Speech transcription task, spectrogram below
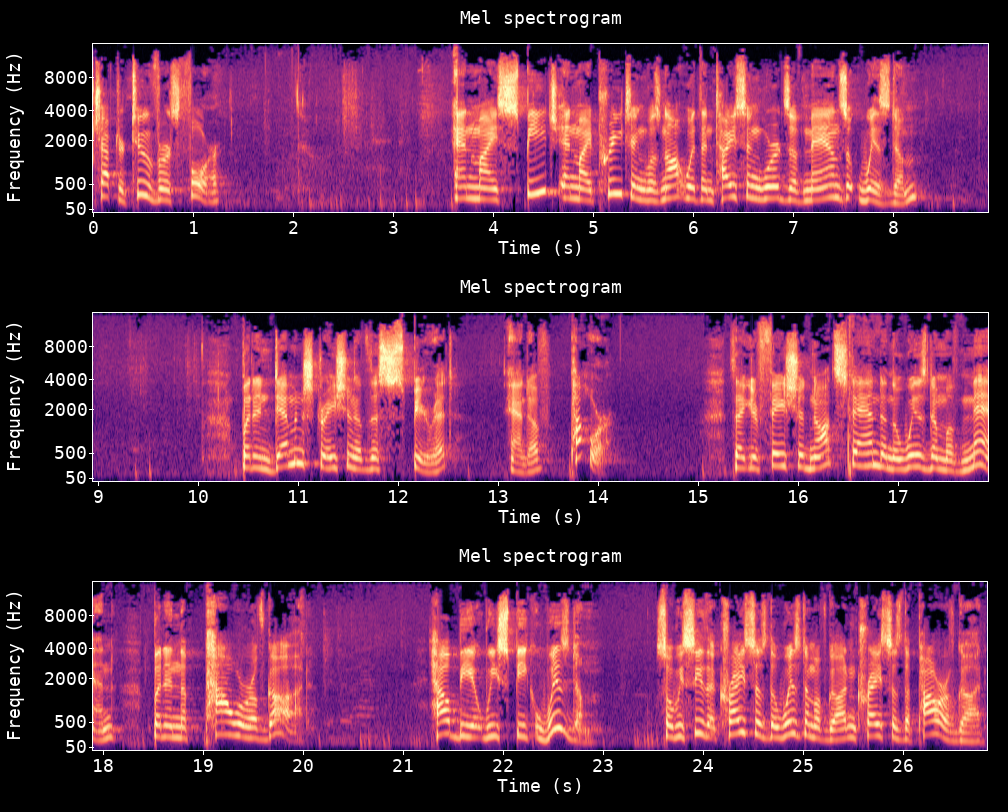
chapter 2, verse 4. And my speech and my preaching was not with enticing words of man's wisdom, but in demonstration of the Spirit and of power. That your faith should not stand in the wisdom of men, but in the power of God. Howbeit we speak wisdom. So we see that Christ is the wisdom of God and Christ is the power of God.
